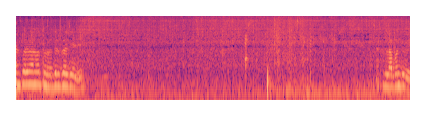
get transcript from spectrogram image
এখন পরিমাণ মতো হলুদের গুঁড়ো দিয়ে দিই। এখন লবণ দিবি।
